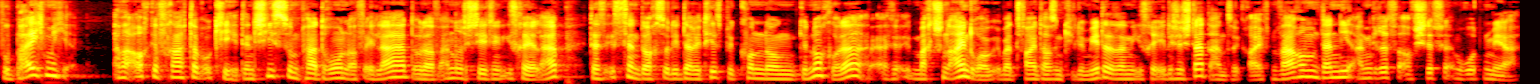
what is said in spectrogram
Wobei ich mich aber auch gefragt habe, okay, dann schießt du ein paar Drohnen auf Elat oder auf andere Städte in Israel ab. Das ist dann doch Solidaritätsbekundung genug, oder? Also, macht schon Eindruck, über 2000 Kilometer dann die israelische Stadt anzugreifen. Warum dann die Angriffe auf Schiffe im Roten Meer?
